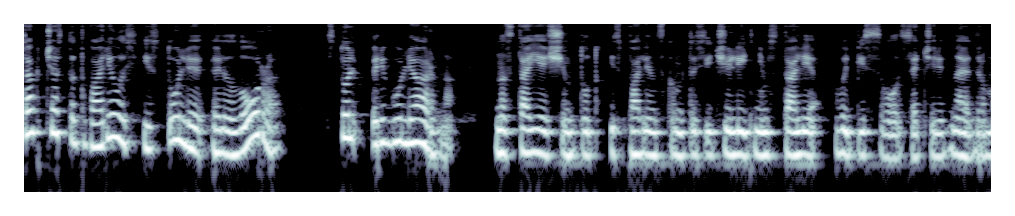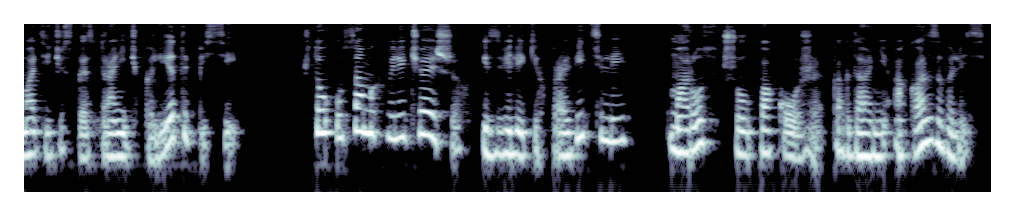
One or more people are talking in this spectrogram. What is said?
так часто творилось и столь Эльлора, столь регулярно на стоящем тут исполинском тысячелетнем столе выписывалась очередная драматическая страничка летописей, что у самых величайших из великих правителей мороз шел по коже, когда они оказывались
